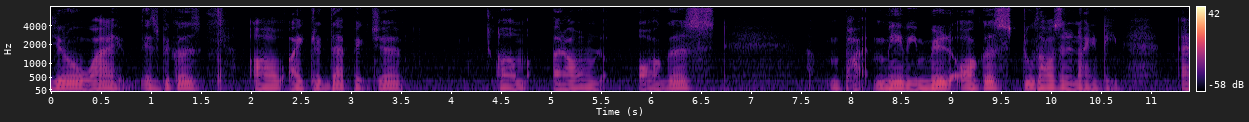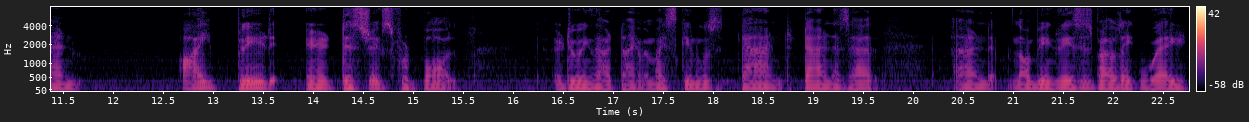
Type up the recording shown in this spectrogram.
You know why? It's because uh, I clicked that picture um around August by maybe mid August 2019 and I played in districts football during that time, and my skin was tanned, tanned as hell. And not being racist, but I was like very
